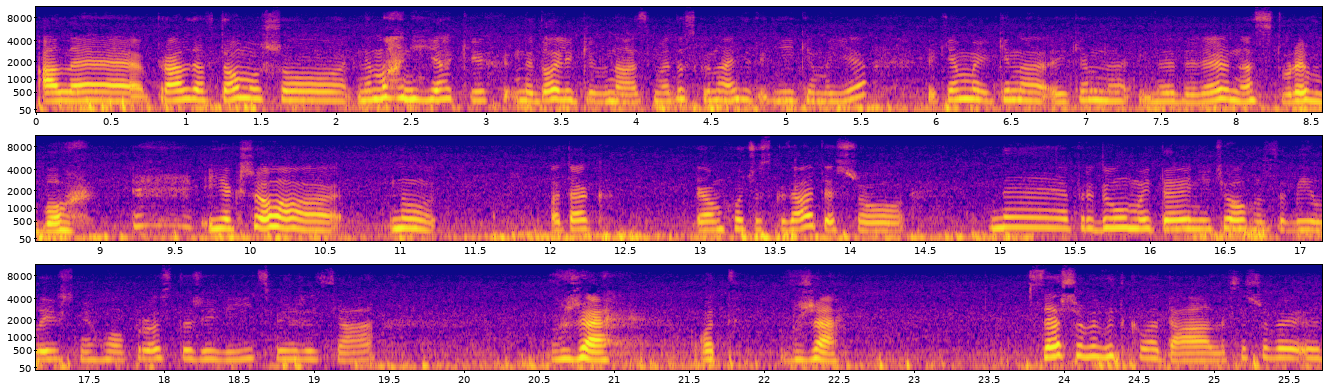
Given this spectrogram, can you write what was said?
Але правда в тому, що немає ніяких недоліків в нас. Ми досконалі такі, які ми є, такими, які на яким не нас створив Бог. І якщо, ну, отак я вам хочу сказати, що не придумуйте нічого собі лишнього, просто живіть своє життя вже. От вже. Все, що ви відкладали, все, що ви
